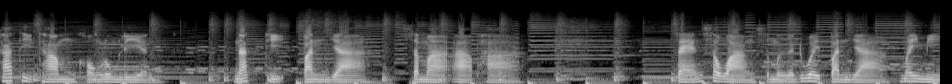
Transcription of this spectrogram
คติธรรมของโรงเรียน นัตถิปัญญา สมาอาภา แสงสว่างเสมอด้วยปัญญาไม่มี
